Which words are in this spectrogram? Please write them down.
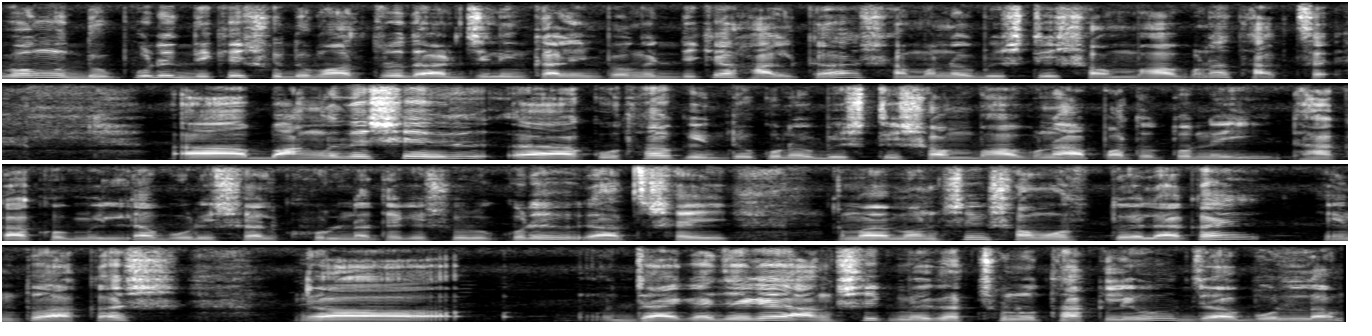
এবং দুপুরের দিকে শুধুমাত্র দার্জিলিং, কালিম্পংয়ের দিকে হালকা সামান্য বৃষ্টির সম্ভাবনা থাকছে। বাংলাদেশের কোথাও কিন্তু কোনো বৃষ্টির সম্ভাবনা আপাতত নেই। ঢাকা, কুমিল্লা, বরিশাল, খুলনা থেকে শুরু করে রাজশাহী, ময়মনসিংহ, সমস্ত এলাকায় কিন্তু আকাশ জায়গায় জায়গায় আংশিক মেঘাচ্ছন্ন থাকলেও যা বললাম,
